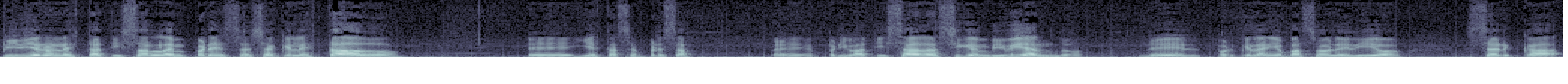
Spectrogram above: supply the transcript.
pidieron estatizar la empresa, ya que el Estado eh, y estas empresas eh, privatizadas siguen viviendo de él, porque el año pasado le dio cerca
